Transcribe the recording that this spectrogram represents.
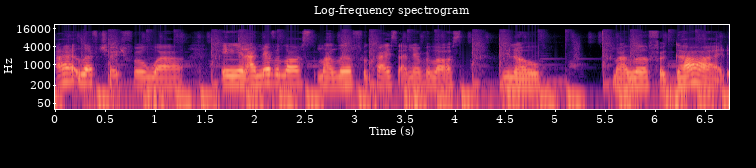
I had left church for a while and I never lost my love for Christ. I never lost, you know, my love for God.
